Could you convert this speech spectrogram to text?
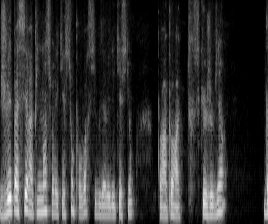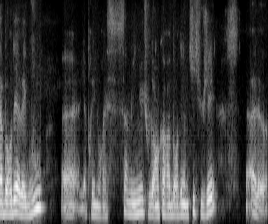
Je vais passer rapidement sur les questions pour voir si vous avez des questions par rapport à tout ce que je viens d'aborder avec vous. Euh, et après, il nous reste cinq minutes. Je voudrais encore aborder un petit sujet. Alors,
